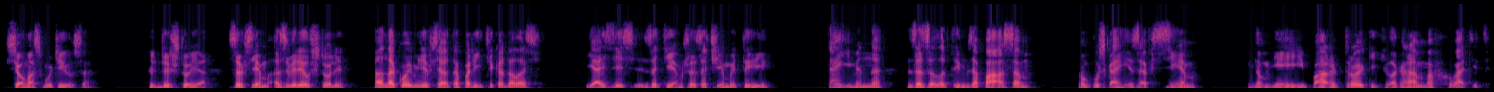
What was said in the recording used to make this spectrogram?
Сема смутился. Да что я, совсем озверел, что ли? А на кой мне вся эта политика далась? Я здесь за тем же, зачем и ты. А именно, за золотым запасом. Ну, пускай не за всем, но мне и пары-тройки килограммов хватит.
